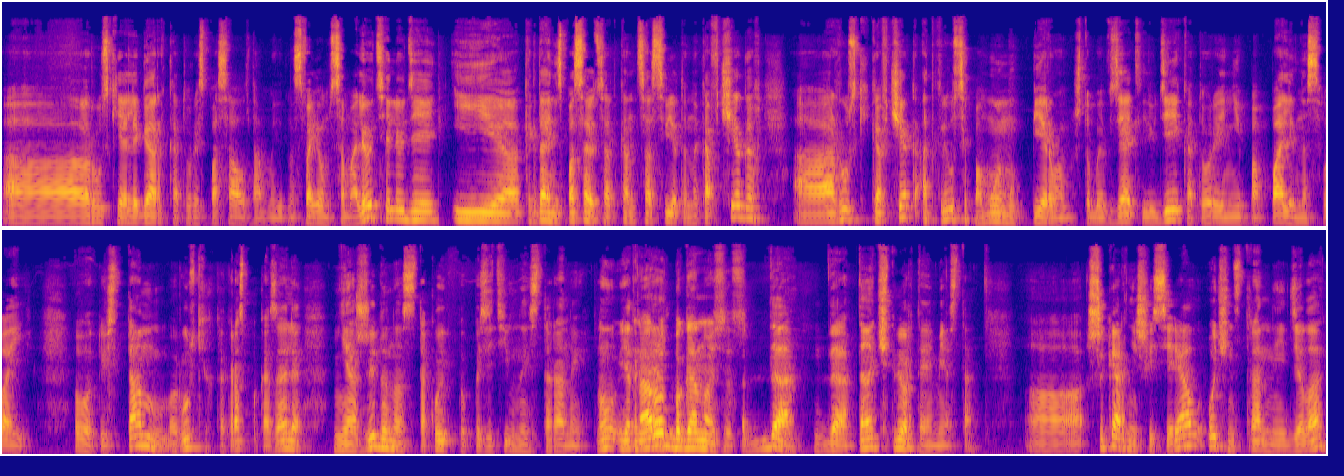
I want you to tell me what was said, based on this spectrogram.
а, русский олигарх, который спасал там и на своем самолете людей. И а, когда они спасаются от конца света на ковчегах, а, русский ковчег открылся, по-моему, первым, чтобы взять людей, которые не попали на свои. Вот, то есть там русских как раз показали неожиданно с такой позитивной стороны. Ну, я так Народ понимаю- богоносец. да, да. На четвертое место. А, Шикарнейший сериал, очень странные дела.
